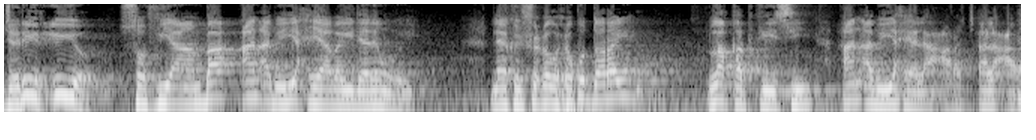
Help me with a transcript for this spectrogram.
jariir iyo sufyaanba can abi yaxya bay yidhahdeen wey laakiin shucba wuxuu ku daray laqabkiisii can abi yaxya alcaraj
